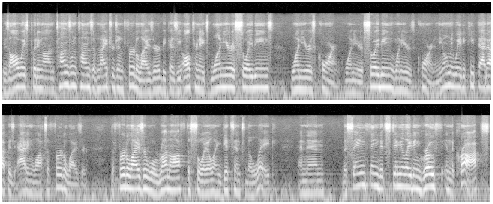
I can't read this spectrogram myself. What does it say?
is always putting on tons and tons of nitrogen fertilizer because he alternates one year as soybeans, one year is corn, one year is soybeans, one year is corn. And the only way to keep that up is adding lots of fertilizer. The fertilizer will run off the soil and gets into the lake, and then the same thing that's stimulating growth in the crops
